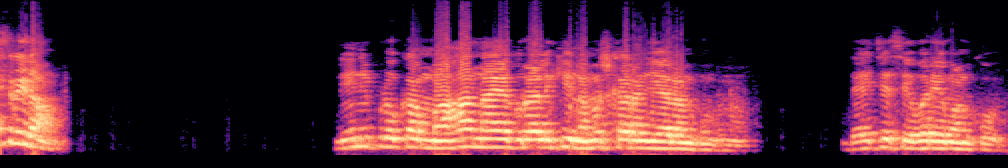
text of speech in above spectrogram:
శ్రీరామ్. నేను ఇప్పుడు ఒక మహానాయకురాలికి నమస్కారం చేయాలనుకుంటున్నాను దయచేసి ఎవరేమనుకో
